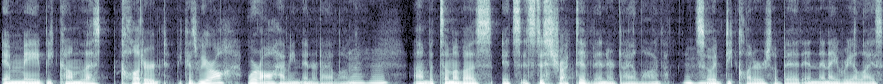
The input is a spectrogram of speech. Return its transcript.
It may become less cluttered because we are all we're all having inner dialog mm-hmm. um, but some of us it's it's destructive inner dialogue. So mm-hmm. it declutters a bit. And then i realize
